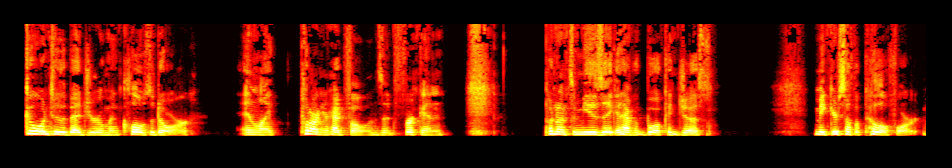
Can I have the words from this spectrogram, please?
go into the bedroom and close the door and like put on your headphones and frickin' put on some music and have a book and just make yourself a pillow fort.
